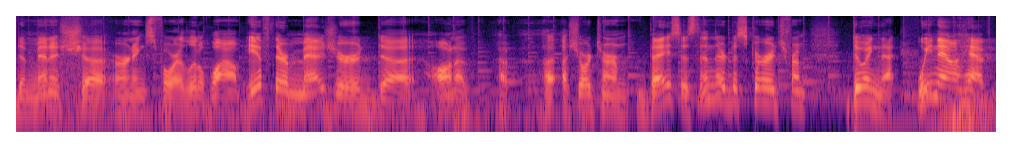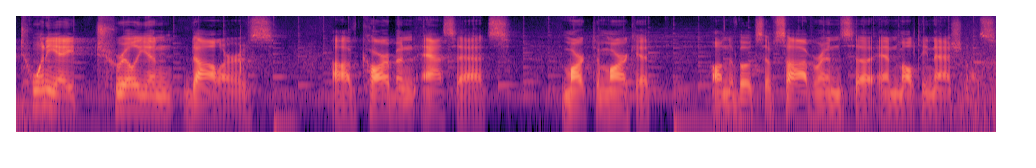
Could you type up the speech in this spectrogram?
diminish uh, earnings for a little while. If they're measured uh, on a, a, a short-term basis, then they're discouraged from doing that. We now have $28 trillion of carbon assets marked to market on the books of sovereigns uh, and multinationals.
